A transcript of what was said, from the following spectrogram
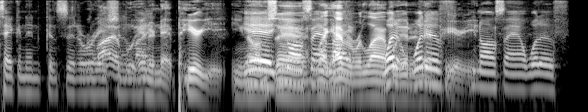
taking into consideration reliable like- internet. Period. You know, yeah, what I'm saying? you know what I'm saying? Like, having reliable what, internet. What if period. you know what I'm saying? What if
